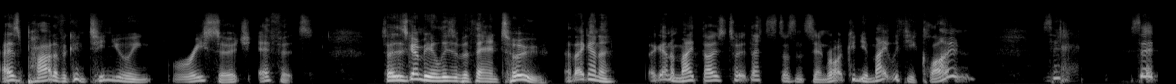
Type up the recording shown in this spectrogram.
as part of a continuing research efforts. So there's going to be Elizabeth Ann too. Are they going to they're going to mate those two? That doesn't sound right. Can you mate with your clone? Is that is that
